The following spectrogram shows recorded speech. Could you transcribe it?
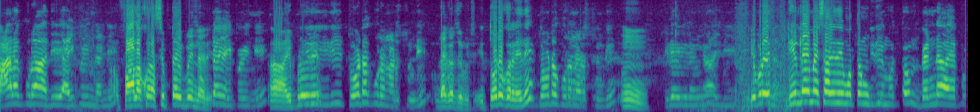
పాలకూర అది అయిపోయిందండి. పాలకూర షిఫ్ట్ అయిపోయింది అది. అయిపోయింది. ఆ, ఇప్పుడు ఇది? తోటకూర నడుస్తుంది. దగ్గర చూపించు. ఇది తోటకూర ఇది? తోటకూర నడుస్తుంది. ఇదే విధంగా ఇది ఇప్పుడు దీంట్లో ఏం వేసారు ఇది మొత్తం? ఇది మొత్తం బెండ ఎప్పుడు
